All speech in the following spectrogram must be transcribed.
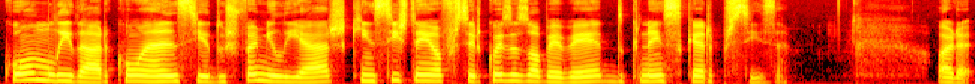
como lidar com a ânsia dos familiares que insistem em oferecer coisas ao bebê de que nem sequer precisa? Ora,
